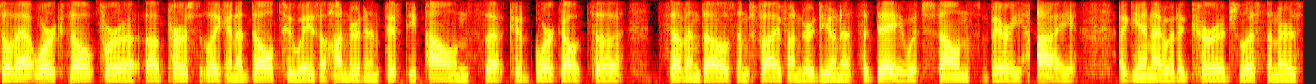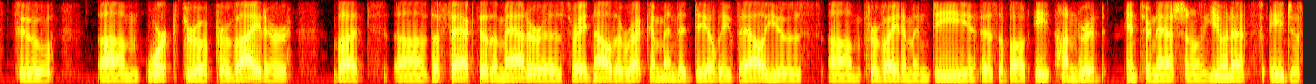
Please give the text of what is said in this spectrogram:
So that works out for a, a person, like an adult who weighs 150 pounds, that could work out to 7,500 units a day, which sounds very high. Again, I would encourage listeners to um, work through a provider but uh, the fact of the matter is, right now, the recommended daily values um, for vitamin D is about 800 international units, ages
